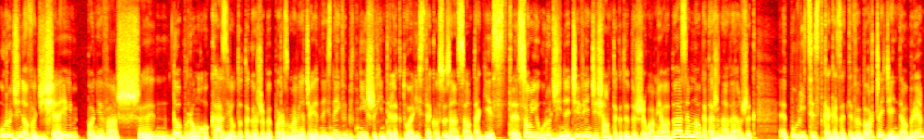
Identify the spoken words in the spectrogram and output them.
urodzinowo dzisiaj, ponieważ e, dobrą okazją do tego, żeby porozmawiać o jednej z najwybitniejszych intelektualistek, o Susan Sontag, jest, e, są jej urodziny, 90. gdyby żyła. Miała. Była ze mną Katarzyna Wężyk, e, publicystka Gazety Wyborczej. Dzień dobry.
